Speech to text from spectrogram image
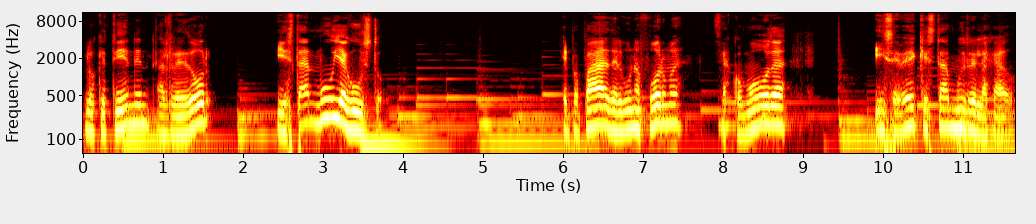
lo que tienen alrededor y están muy a gusto. El papá de alguna forma se acomoda y se ve que está muy relajado.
